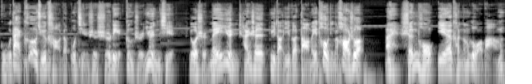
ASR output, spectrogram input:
古代科举考的不仅是实力，更是运气。若是霉运缠身，遇到一个倒霉透顶的好社，哎，神童也可能落榜。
